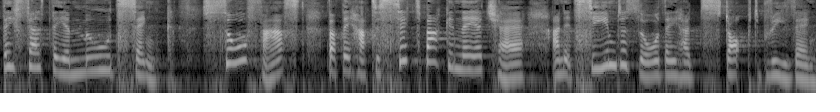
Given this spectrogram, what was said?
they felt their mood sink so fast that they had to sit back in their chair and it seemed as though they had stopped breathing.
